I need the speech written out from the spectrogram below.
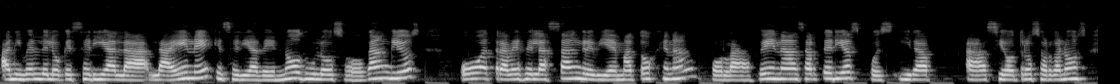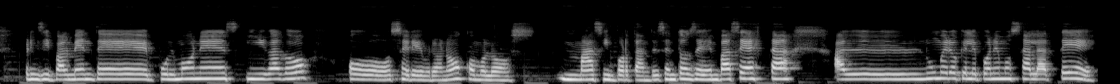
a nivel de lo que sería la, la N, que sería de nódulos o ganglios, o a través de la sangre vía hematógena por las venas, arterias, pues ir hacia otros órganos, principalmente pulmones, hígado o cerebro, ¿no? Como los más importantes. Entonces, en base a esta, al número que le ponemos a la T,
